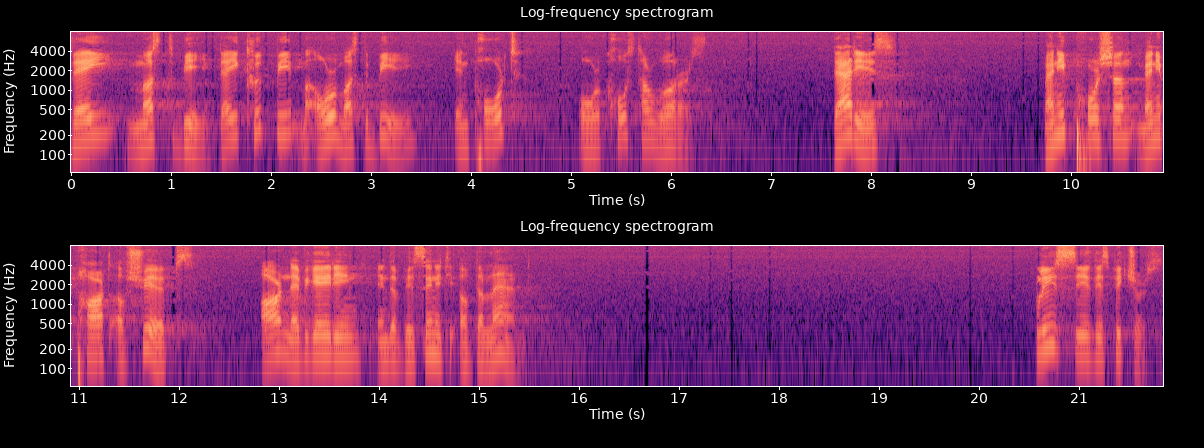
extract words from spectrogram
They must be, they could be or must be in port or coastal waters. That is, many portion, many part of ships are navigating in the vicinity of the land. Please see these pictures.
